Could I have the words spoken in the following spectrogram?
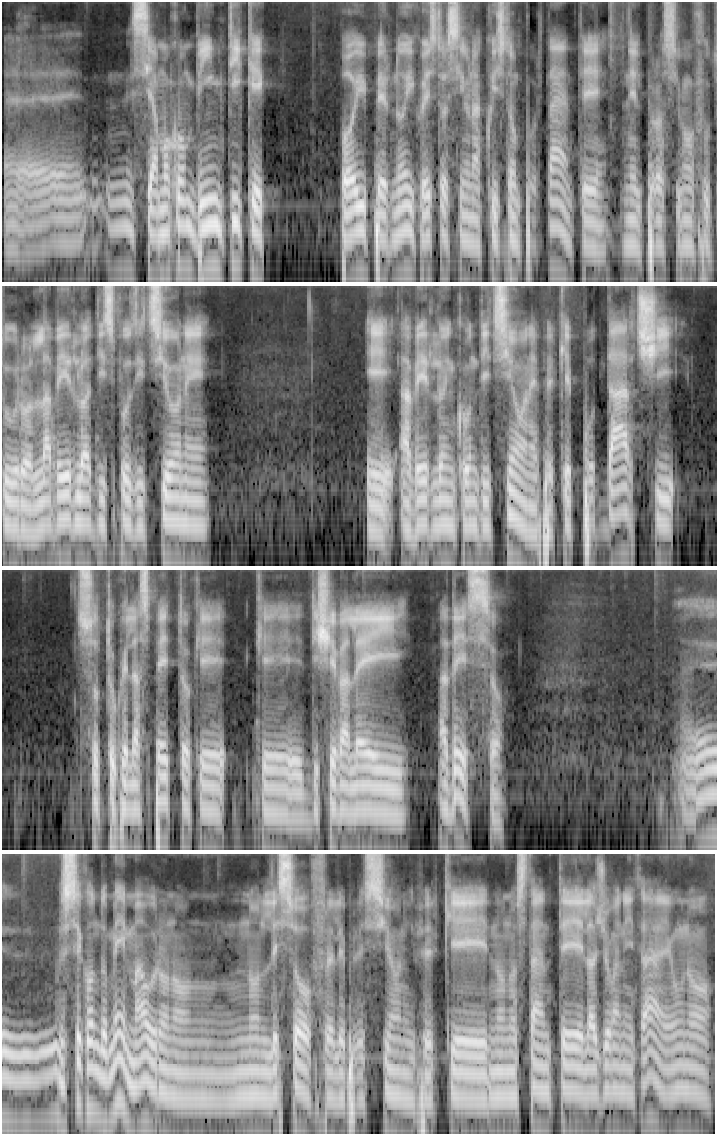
eh, siamo convinti che poi per noi questo sia un acquisto importante nel prossimo futuro, l'averlo a disposizione e averlo in condizione, perché può darci sotto quell'aspetto che, che, diceva lei adesso. Eh, secondo me Mauro non, non, le soffre le pressioni perché nonostante la giovane età è uno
